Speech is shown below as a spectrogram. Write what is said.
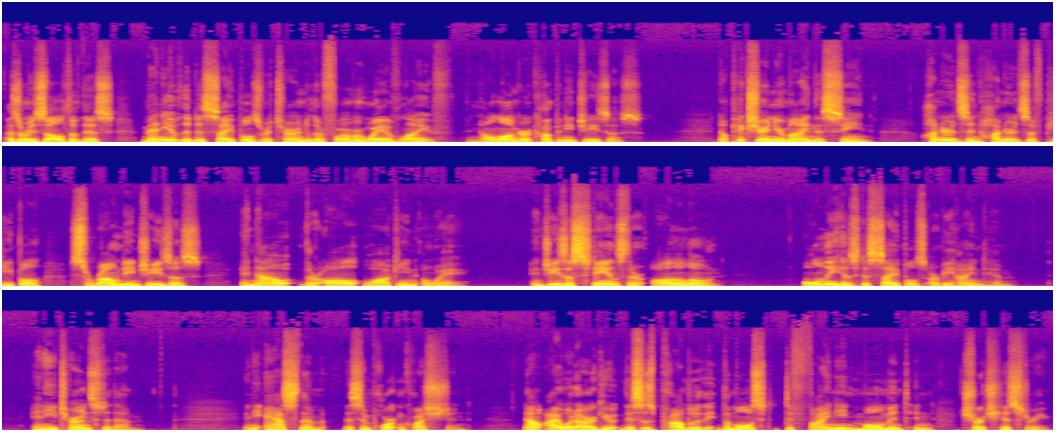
As a result of this, many of the disciples returned to their former way of life and no longer accompany Jesus. Now, picture in your mind this scene hundreds and hundreds of people surrounding Jesus, And now they're all walking away. And Jesus stands there all alone. Only his disciples are behind him. And he turns to them and he asks them this important question. Now, I would argue this is probably the most defining moment in church history.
